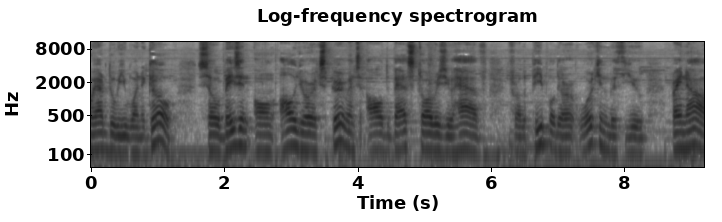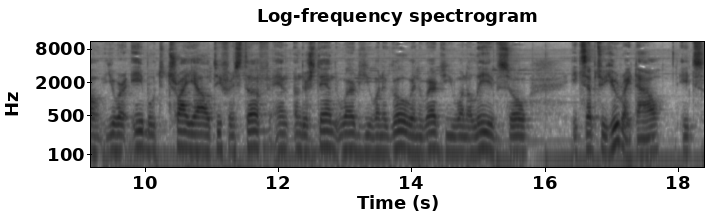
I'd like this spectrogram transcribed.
where do we want to go so, based on all your experiments, all the bad stories you have from the people that are working with you, right now you are able to try out different stuff and understand where do you want to go and where do you want to live. So, it's up to you right now. It's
